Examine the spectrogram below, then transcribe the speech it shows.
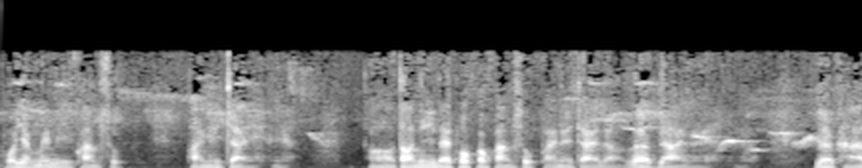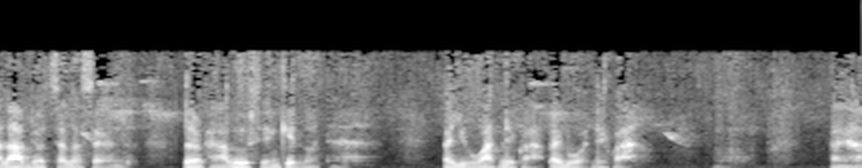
เพราะยังไม่มีความสุข ภายในใจอ๋อตอนนี้ได้พบกับความสุขภายในใจแล้วเลิกได้เลย เลิกหาลาบยศสรรเสริญ เลิกหารูปเสียงกลิ่นรสไปอยู่วัดดีกว่า ไปบวชดีกว่า ไปหา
